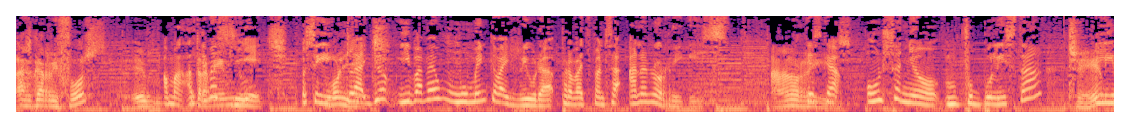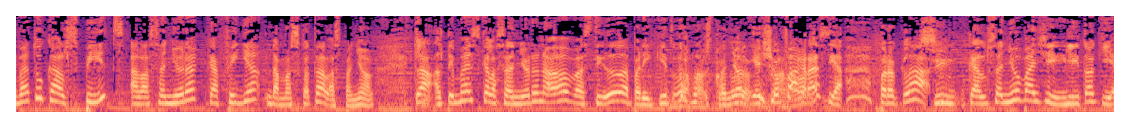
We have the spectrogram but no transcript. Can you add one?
esgarrifós. Eh, Home, el tema és tremendo. lleig. O sigui, Molt clar, lleig. jo, hi va haver un moment que vaig riure, però vaig pensar, Anna, no riguis. Ara no Que és riguis. que un senyor un futbolista Sí. li va tocar els pits a la senyora que feia de mascota de l'Espanyol. Clar, el tema és que la senyora anava vestida de periquito De l'Espanyol, i això fa anava- gràcia. Però clar, Sí. que el senyor vagi i li toqui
